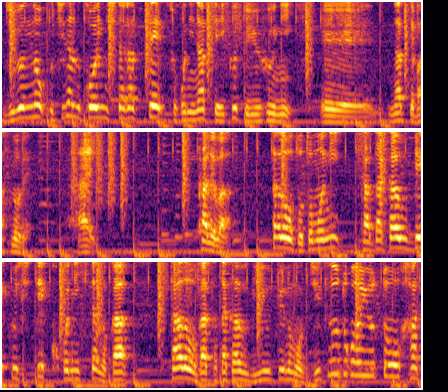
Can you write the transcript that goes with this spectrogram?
自分の内なる声に従ってそこになっていくというふうに、えー、なってますので、はい、彼は太郎と共に戦うべくしてここに来たのか太郎が戦う理由というのも実のところ言うとはっ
